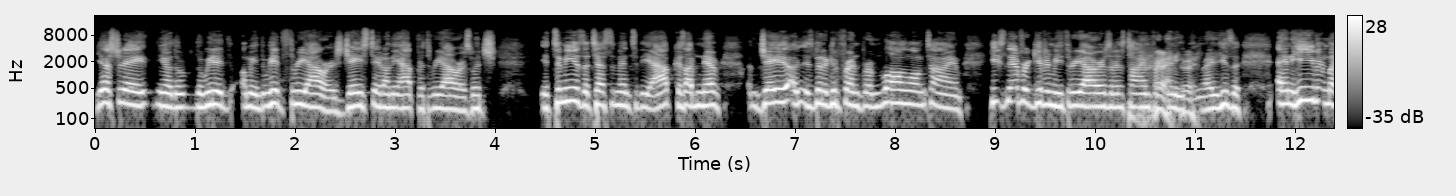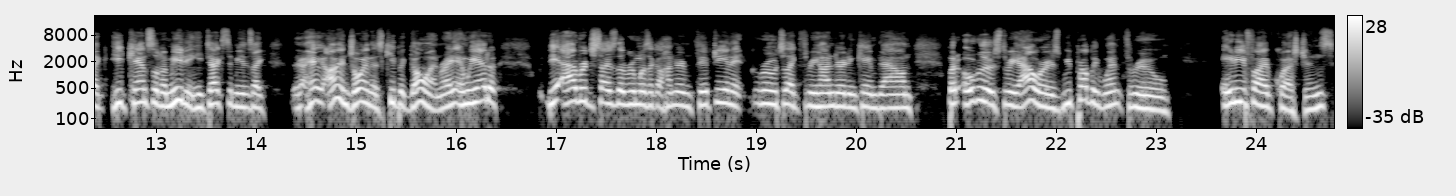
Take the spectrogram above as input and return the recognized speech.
yesterday, you know, the, the we did, I mean, we had three hours. Jay stayed on the app for three hours, which it to me is a testament to the app because I've never Jay has been a good friend for a long, long time. He's never given me three hours of his time for anything, right? He's a and he even like he canceled a meeting. He texted me. He's like, "Hey, I'm enjoying this. Keep it going." Right? And we had a the average size of the room was like 150, and it grew to like 300 and came down. But over those three hours, we probably went through 85 questions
